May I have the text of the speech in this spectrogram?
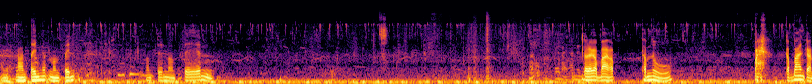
อันนี้นอนเต็นท์ครับนอนเต็นท์ นอนเต้นนอนเต้นเราได้กลับบ้านครับทำหนู ไป กลับบ้านกัน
